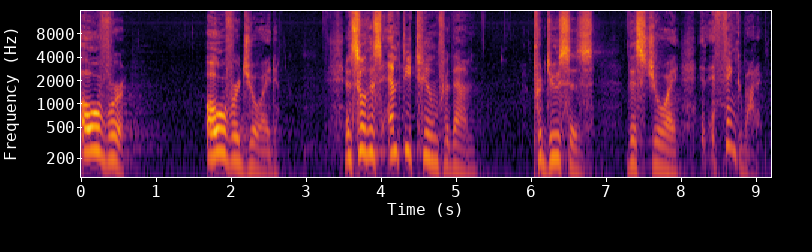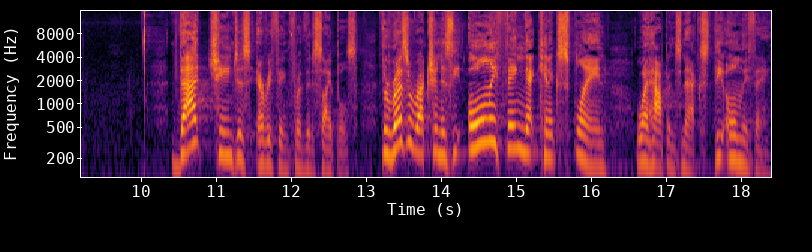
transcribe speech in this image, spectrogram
over, overjoyed. And so this empty tomb for them produces this joy. Think about it. That changes everything for the disciples. The resurrection is the only thing that can explain what happens next, the only thing.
